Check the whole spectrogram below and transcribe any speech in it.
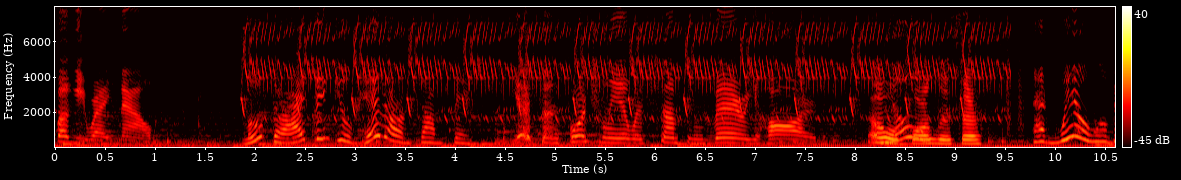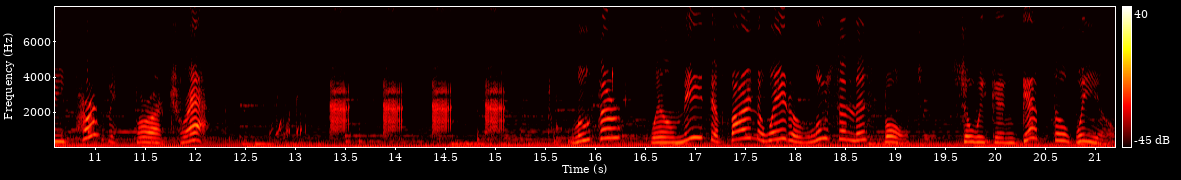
buggy right now. Luther, I think you've hit on something. Yes, unfortunately, it was something very hard. Oh, No. poor Luther. That wheel will be perfect for our trap. Luther, we'll need to find a way to loosen this bolt so we can get the wheel.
